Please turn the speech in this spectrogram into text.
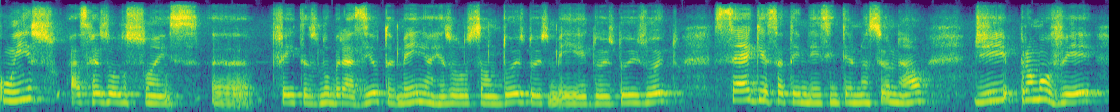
Com isso, as resoluções uh, feitas no Brasil também, a resolução 226 e 228, segue essa tendência internacional de promover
